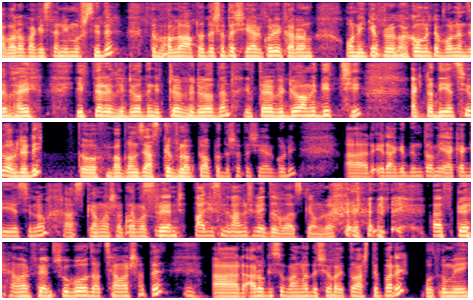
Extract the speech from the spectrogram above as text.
আবারও পাকিস্তানি মসজিদে। তো ভাবলাম আপনাদের সাথে শেয়ার করি কারণ অনেকে আপনারা আবার কমেন্টে বলেন যে ভাই ইফতারের ভিডিও দিন ইফতারের ভিডিও দেন। ইফতারের ভিডিও আমি দিচ্ছি একটা দিয়েছি অলরেডি তো ভাবলাম যে আজকের ব্লগটা আপনাদের সাথে শেয়ার করি। আর এর আগের দিন তো আমি একা গিয়েছিলাম। আজকে আমার সাথে আমার ফ্রেন্ড পাকিস্তানি মাংস খাইতে হবে আজকে আমরা। আজকে আমার ফ্রেন্ড শুভ যাচ্ছে আমার সাথে। আর আরও কিছু বাংলাদেশে হয়তো আসতে পারে। প্রথমেই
